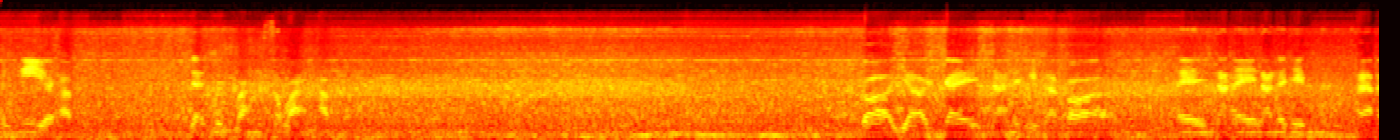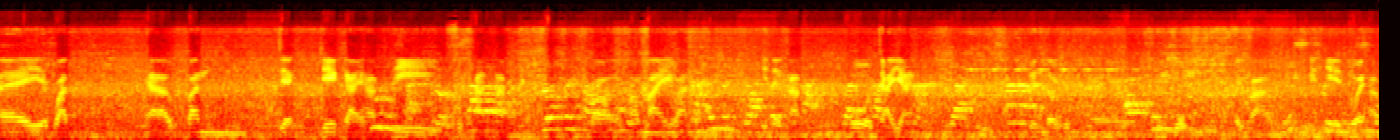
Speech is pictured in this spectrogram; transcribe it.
ถึงนี่เลยครับแดดทุกวันสว่างครับก็อย่าใกล้นานไม่ถึงแล้วก็ไอ้นไอ้นานไม่ถึงไอ้วัดแถวบ้านเจ๊เจ๊ไก่ครับที่สุพรรณครับ ก็เข้าไปวันที่หนึ่งครับ โอ้ใจยันขึ้นรถขึ้นบนไฟฟ้าบีทีด้วยครับ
